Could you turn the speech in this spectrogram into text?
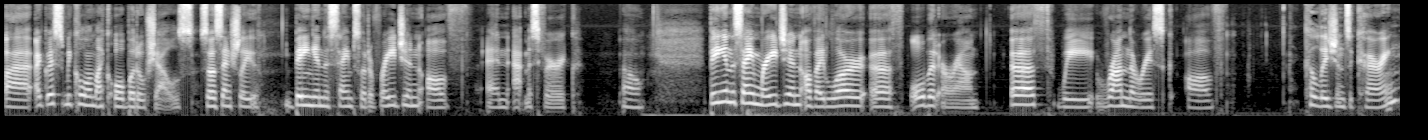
uh, I guess we call them like orbital shells. So essentially being in the same sort of region of an atmospheric oh, being in the same region of a low Earth orbit around Earth, we run the risk of collisions occurring,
